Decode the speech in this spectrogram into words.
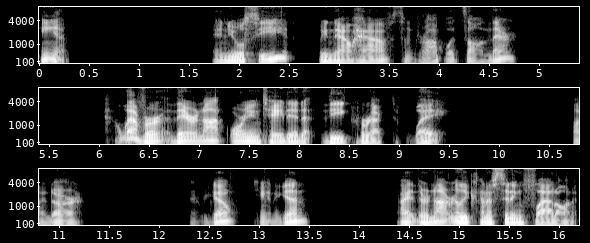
can. And you'll see we now have some droplets on there. However, they are not orientated the correct way. Find our, there we go, can again. Right, they're not really kind of sitting flat on it.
